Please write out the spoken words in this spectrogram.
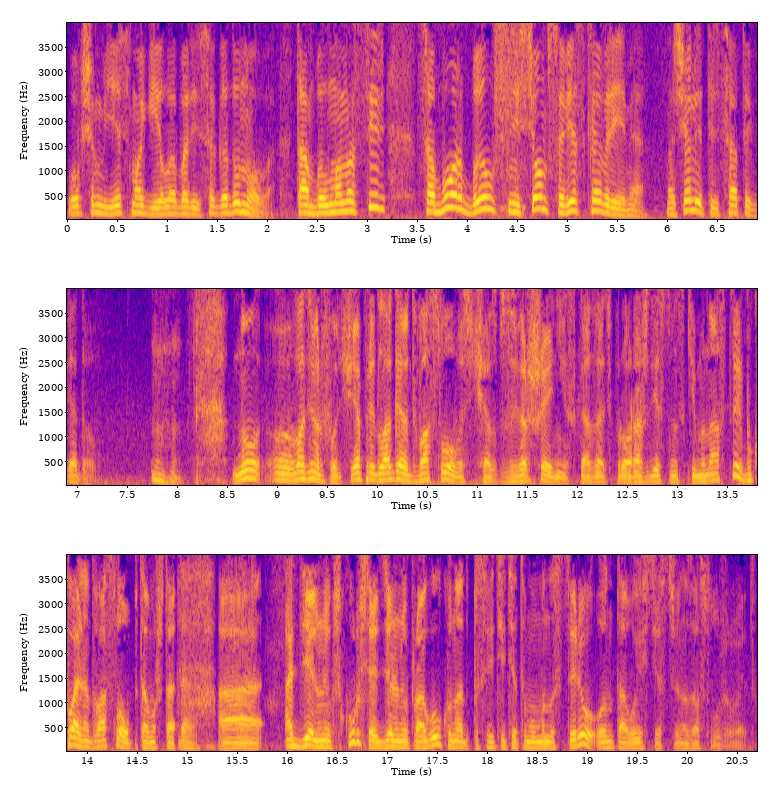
в общем, есть могила Бориса Годунова. Там был монастырь, собор был снесен в советское время, в начале 30-х годов. Угу. Ну, э, Владимир Федорович, я предлагаю два слова сейчас в завершении сказать про Рождественский монастырь. Буквально два слова, потому что да. а, отдельную экскурсию, отдельную прогулку надо посвятить этому монастырю. Он того, естественно, заслуживает.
